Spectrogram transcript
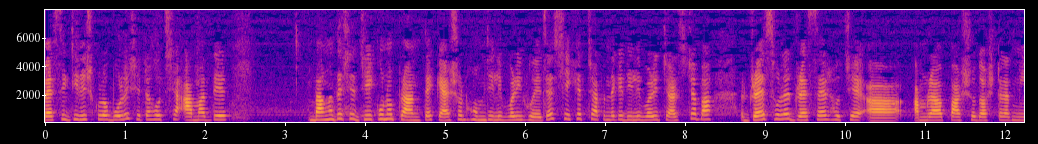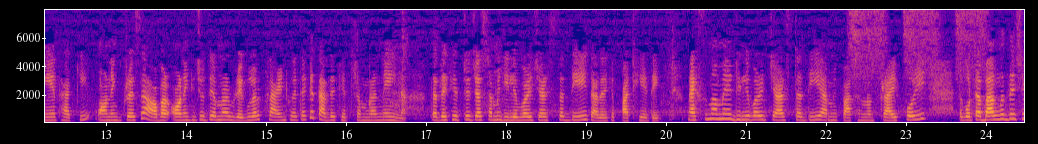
বেসিক জিনিসগুলো বলি। সেটা হচ্ছে আমাদের বাংলাদেশের যে কোনো প্রান্তে ক্যাশ অন হোম ডেলিভারি হয়ে যায়, সেক্ষেত্রে আপনাদেরকে ডেলিভারি চার্জটা বা ড্রেস হলে ড্রেসের হচ্ছে আমরা পাঁচশো দশ টাকা নিয়ে থাকি অনেক ড্রেসে। আবার অনেক যদি আমরা রেগুলার ক্লায়েন্ট হয়ে থাকে, তাদের ক্ষেত্রে আমরা নেই না। তাদের ক্ষেত্রে জাস্ট আমি ডেলিভারি চার্জটা দিয়েই তাদেরকে পাঠিয়ে দিই। ম্যাক্সিমামে ডেলিভারি চার্জটা দিয়ে আমি পাঠানোর ট্রাই করি। গোটা বাংলাদেশে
